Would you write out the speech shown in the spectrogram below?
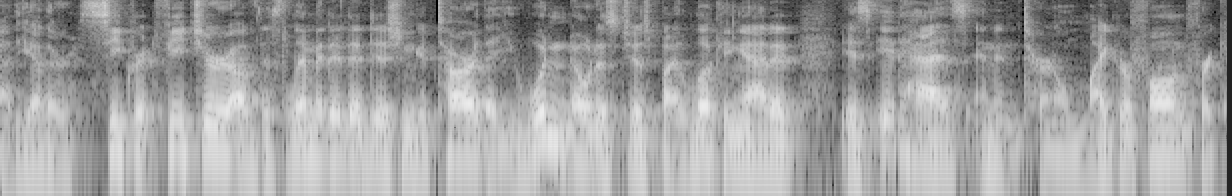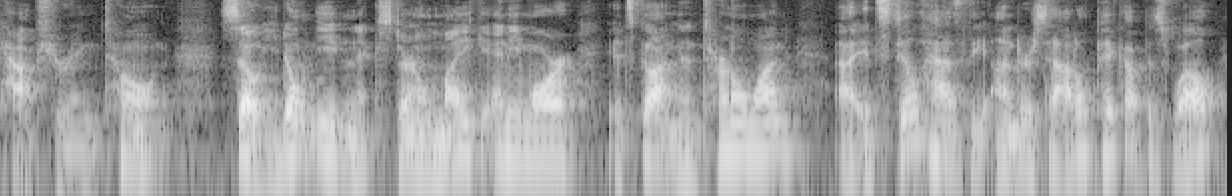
Now the other secret feature of this limited edition guitar that you wouldn't notice just by looking at it is it has an internal microphone for capturing tone. So you don't need an external mic anymore, it's got an internal one. Uh, it still has the under saddle pickup as well,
